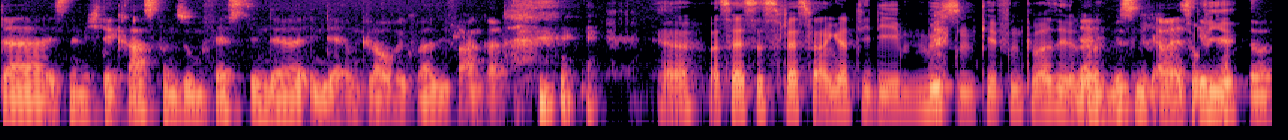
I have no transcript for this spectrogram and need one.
da ist nämlich der Graskonsum fest in, der, in deren Glaube quasi verankert. Ja, was heißt das fest verankert? Die, die müssen kiffen quasi, Ja, oder? die wissen nicht, aber es So gibt halt so,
